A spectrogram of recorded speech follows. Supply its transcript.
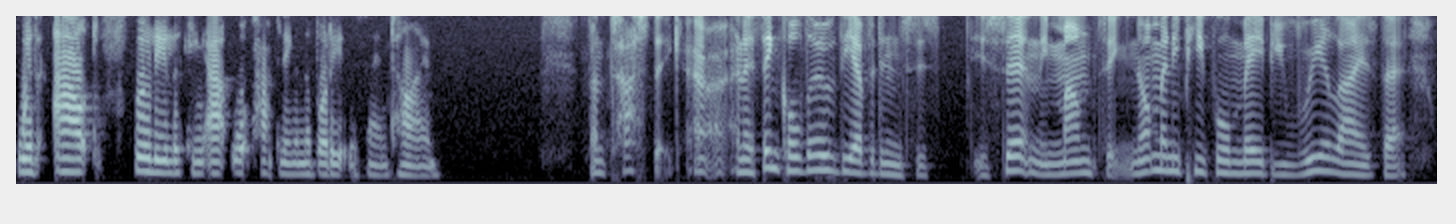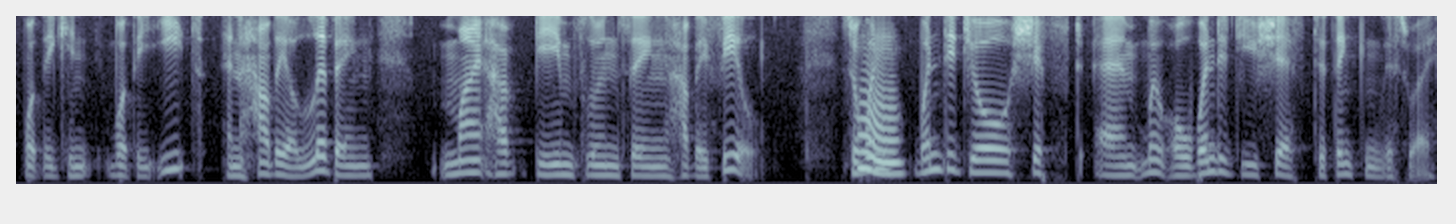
without fully looking at what's happening in the body at the same time. Fantastic. And I think although the evidence is is certainly mounting, not many people maybe realize that what they can what they eat and how they are living might have be influencing how they feel. So when Hmm. when did your shift um or when did you shift to thinking this way?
